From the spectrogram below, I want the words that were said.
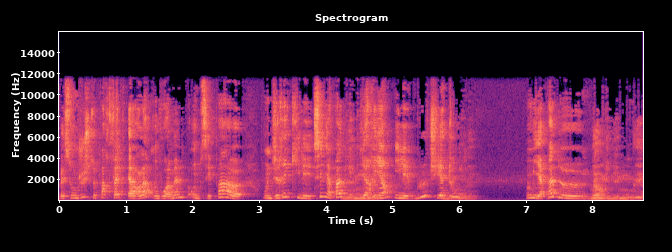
ben, sont juste parfaites. Alors là, on voit même, on ne sait pas, euh, on dirait qu'il est, tu sais, il n'y a pas de, Il y a rien, il est bluch, il y a il tout. moulé. Mais il n'y a pas de. Non, mais il est moulé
